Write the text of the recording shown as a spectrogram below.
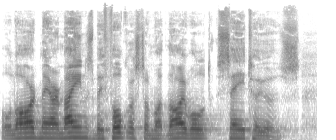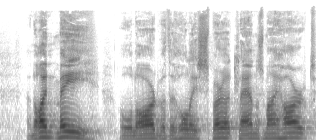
O Lord, may our minds be focused on what thou wilt say to us. Anoint me, O Lord, with the Holy Spirit. Cleanse my heart.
